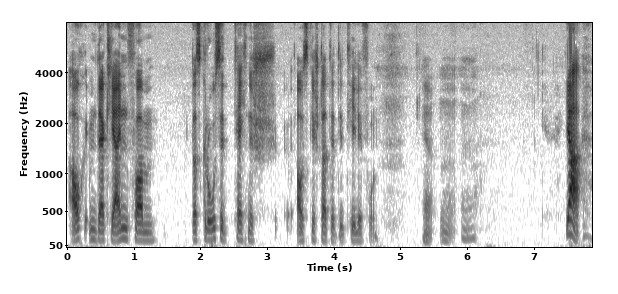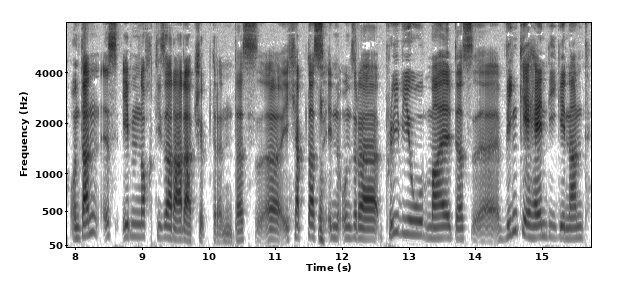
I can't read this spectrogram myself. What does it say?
auch in der kleinen Form das große technisch ausgestattete Telefon. Ja. Ja, und dann ist eben noch dieser Radarchip drin. Das, äh, ich habe das in unserer Preview mal das äh, Winke-Handy genannt,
